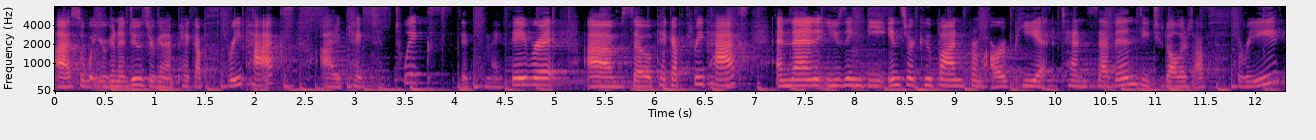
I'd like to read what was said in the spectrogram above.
Uh, so what you're gonna do is you're gonna pick up three packs. I picked Twix, it's my favorite. Um, so pick up three packs and then using the insert coupon from RP107, the $2 off three.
